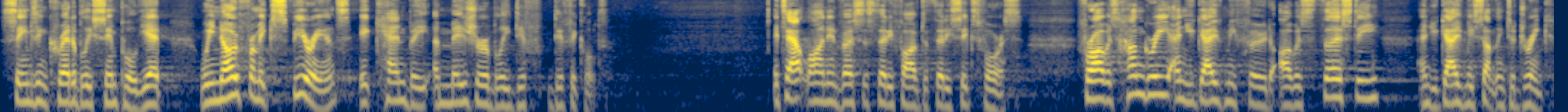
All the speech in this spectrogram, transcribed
seems incredibly simple, yet we know from experience it can be immeasurably dif- difficult. It's outlined in verses 35 to 36 for us. For I was hungry and you gave me food, I was thirsty and you gave me something to drink.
